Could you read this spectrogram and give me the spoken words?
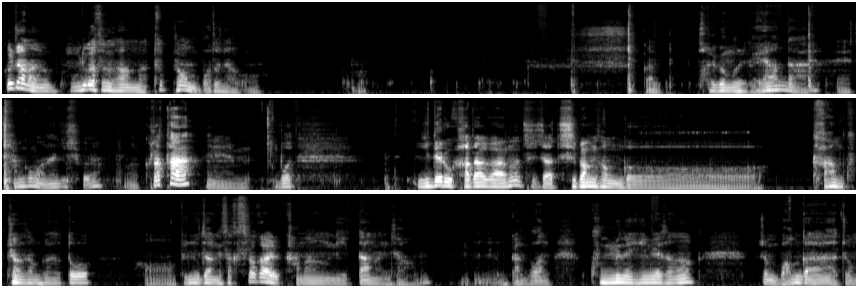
그러잖아요. 우리 같은 사람만 투표하면 못 오냐고. 그러니까 벌금을 내야 한다. 예, 참고만 해주시고요. 어, 그렇다. 예, 뭐 이대로 가다가는 진짜 지방선거 다음 국회의원 선거도 또 어, 민주당이 싹 쓸어갈 가망이 있다는 점. 음, 그러니까 뭐 국민의힘에서는 좀 뭔가 좀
